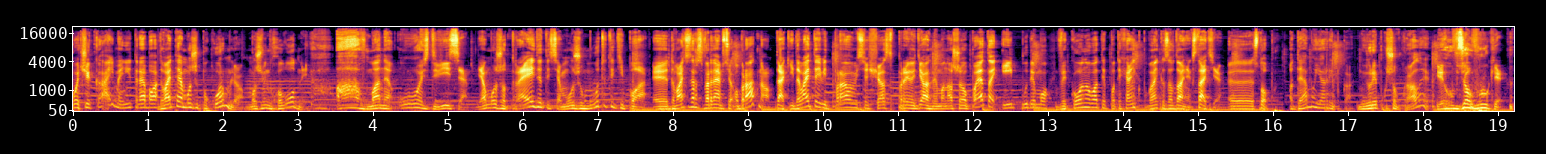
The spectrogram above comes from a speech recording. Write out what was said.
почекай, мені треба. Давайте я може покормлю. Може він голодний. А, в мене ось, дивіться. Я можу трейдитися, можу мутити, типа. Е, давайте зараз вернемося обратно. Так, і давайте відправимося зараз, приодягнемо нашого пета і будемо виконувати потихеньку помаленьку завдання. Кстати, е, стоп. А де моя рибка? Мою рибку що вкрали? Я його взяв в руки.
